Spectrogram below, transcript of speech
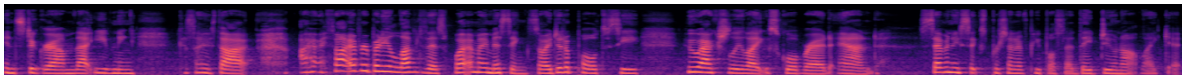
Instagram that evening because I thought I, thought everybody loved this. What am I missing? So I did a poll to see who actually likes school bread, and 76% of people said they do not like it.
